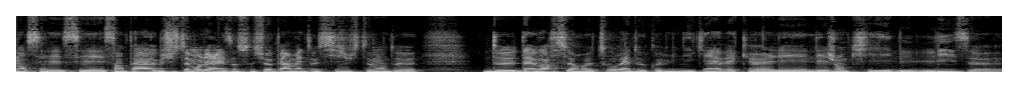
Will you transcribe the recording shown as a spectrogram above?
non, c'est sympa. Justement, les réseaux sociaux permettent aussi justement de d'avoir ce retour et de communiquer avec euh, les, gens qui lisent, euh,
